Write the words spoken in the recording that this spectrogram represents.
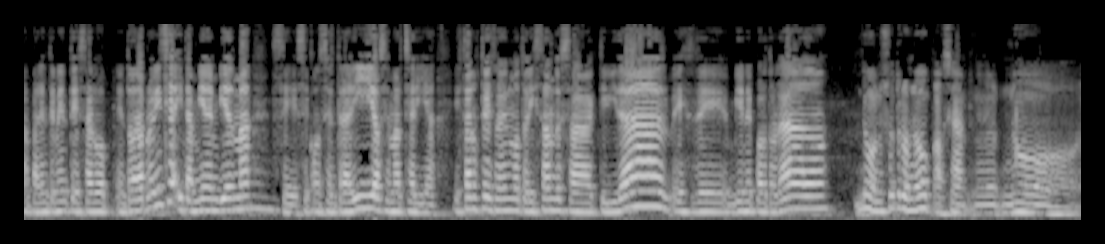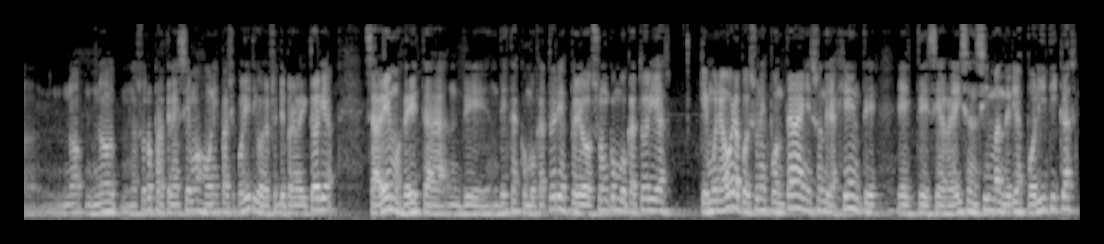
aparentemente es algo en toda la provincia y también en Viedma se, se concentraría o se marcharía. ¿Están ustedes también motorizando esa actividad? ¿Es de, ¿Viene por otro lado? No, nosotros no, o sea, no, no, no, nosotros pertenecemos a un espacio político del Frente para la Victoria, sabemos de, esta, de, de estas convocatorias, pero son convocatorias que en buena hora, porque son espontáneas, son de la gente, este, se realizan sin banderías políticas.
